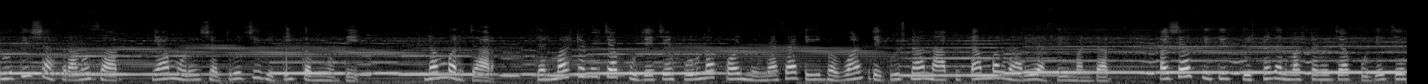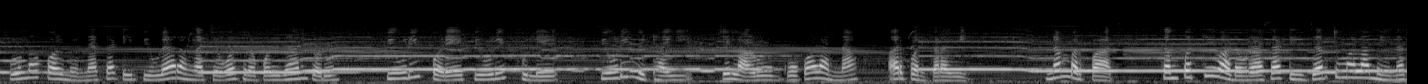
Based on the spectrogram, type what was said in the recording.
ज्योतिषशास्त्रानुसार यामुळे शत्रूची भीती कमी होते. नंबर चार. जन्माष्टमीच्या पूजेचे पूर्ण फळ मिळण्यासाठी भगवान श्रीकृष्णांना पितांबरधारी असे म्हणतात. अशा स्थितीत कृष्ण जन्माष्टमीच्या पूजेचे पूर्ण फळ मिळण्यासाठी पिवळ्या रंगाचे वस्त्र परिधान करून पिवळी फळे पिवळी फुले पिवळी मिठाईचे लाडू गोपाळांना अर्पण करावे. नंबर पाच. संपत्ती वाढवण्यासाठी जर तुम्हाला मेहनत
